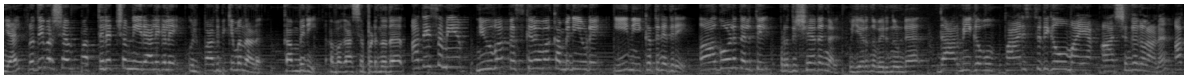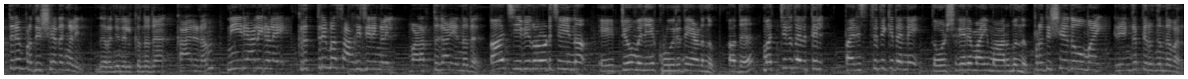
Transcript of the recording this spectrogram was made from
തുടങ്ങിക്കഴിഞ്ഞാൽ പ്രതിവർഷം പത്ത് ലക്ഷം നീരാളികളെ ഉൽപ്പാദിപ്പിക്കുമെന്നാണ് കമ്പനി അവകാശപ്പെടുന്നത്. അതേസമയം ന്യൂവ പെസ്കനോവ കമ്പനിയുടെ ഈ നീക്കത്തിനെതിരെ ആഗോളതലത്തിൽ പ്രതിഷേധങ്ങൾ ഉയർന്നു വരുന്നുണ്ട്. ധാർമ്മികവും പാരിസ്ഥിതികവുമായ ആശങ്കകളാണ് അത്തരം പ്രതിഷേധങ്ങളിൽ നിറഞ്ഞു നിൽക്കുന്നത്. കാരണം നീരാളികളെ കൃത്രിമ സാഹചര്യങ്ങളിൽ വളർത്തുക എന്നത് ആ ജീവികളോട് ചെയ്യുന്ന ഏറ്റവും വലിയ ക്രൂരതയാണെന്നും അത് മറ്റൊരു തലത്തിൽ പരിസ്ഥിതിക്ക് തന്നെ ദോഷകരമായി മാറുമെന്നും പ്രതിഷേധവുമായി രംഗത്തിറങ്ങുന്നവർ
